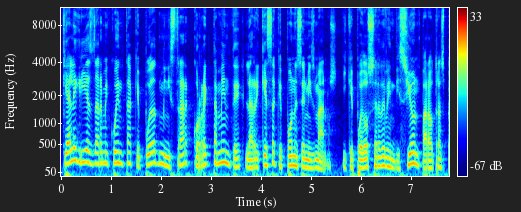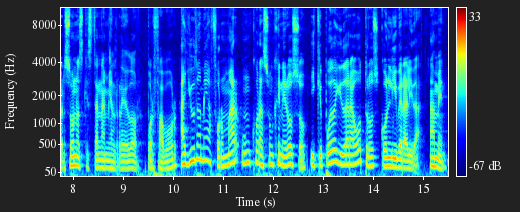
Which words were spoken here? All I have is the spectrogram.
Qué alegría es darme cuenta que puedo administrar correctamente la riqueza que pones en mis manos y que puedo ser de bendición para otras personas que están a mi alrededor. Por favor, ayúdame a formar un corazón generoso y que pueda ayudar a otros con liberalidad. Amén.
